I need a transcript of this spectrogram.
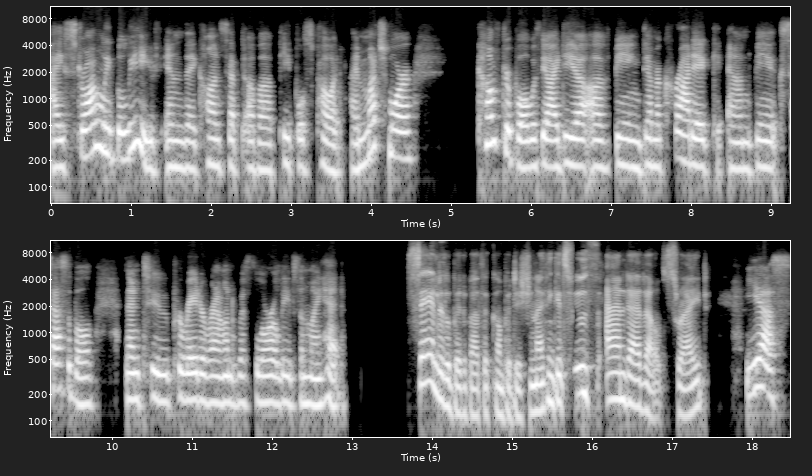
I strongly believe in the concept of a people's poet. I'm much more comfortable with the idea of being democratic and being accessible than to parade around with laurel leaves on my head. Say a little bit about the competition. I think it's youth and adults, right? Yes.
